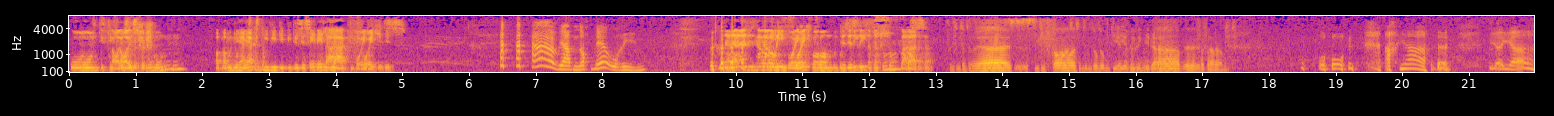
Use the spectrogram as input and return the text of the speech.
und die Frau ist verschwunden, aber du merkst dann, wie, wie dieses Bettlaken feucht ist. Wir haben noch mehr Urin. Nein, nein, das ist aber in Feuchtform und das riecht nach Sumpfwasser. Ja, es ist die Frau aus dem Sumpf, die ihren Ring wieder haben will, verdammt. Oh, ach ja. Ja, ja.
